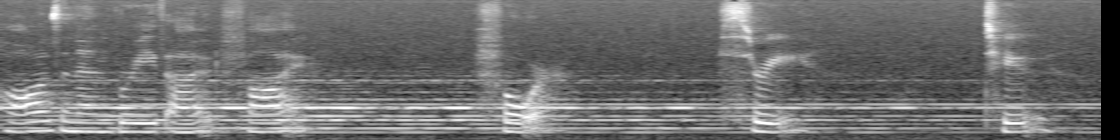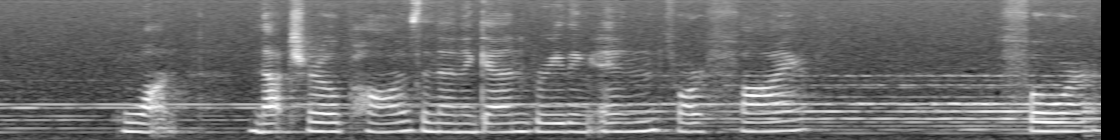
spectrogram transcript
pause and then breathe out five, four, three, two, one. Natural pause and then again breathing in for five, four,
